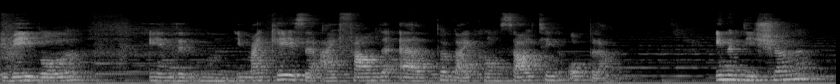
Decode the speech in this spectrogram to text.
available in, the, mm, in my case, I found help by consulting Oppla. In addition,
